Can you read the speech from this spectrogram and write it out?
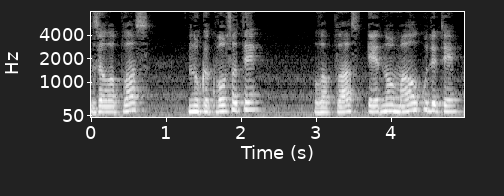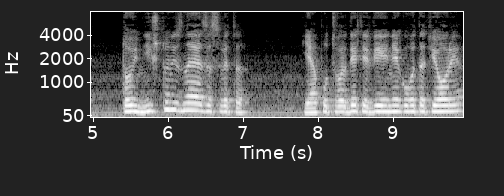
за Лаплас, но какво са те? Лаплас е едно малко дете, той нищо не знае за света. Я потвърдете вие неговата теория.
